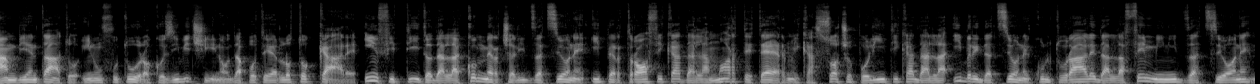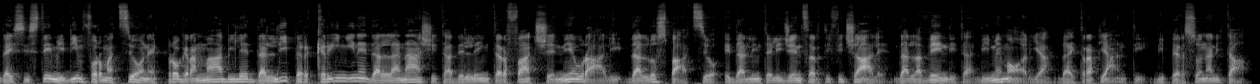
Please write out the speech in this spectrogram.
ambientato in un futuro così vicino da poterlo toccare, infittito dalla commercializzazione ipertrofica, dalla morte termica sociopolitica, dalla ibridazione culturale, dalla femminizzazione, dai sistemi di informazione programmabile, dall'ipercrimine, dalla nascita delle interfacce neurali, dallo spazio e dall'intelligenza artificiale, dalla vendita di memoria, dai trapianti di personalità.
